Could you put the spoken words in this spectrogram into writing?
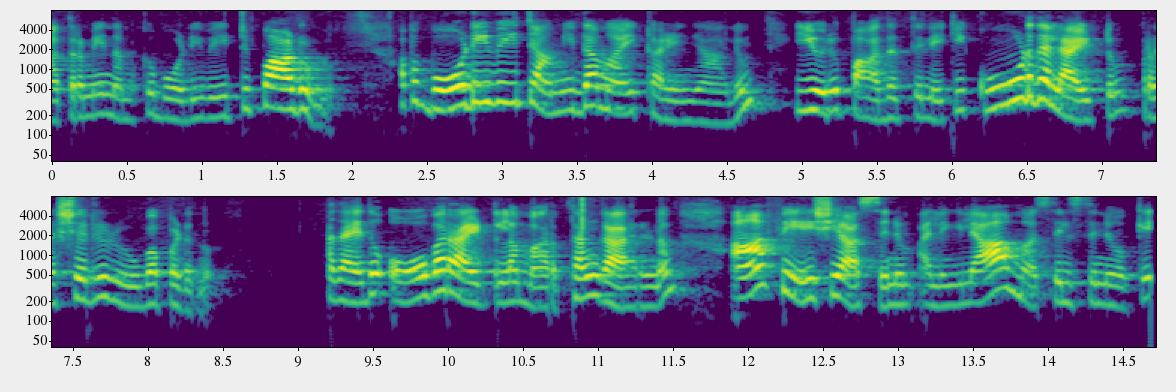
മാത്രമേ നമുക്ക് ബോഡി വെയിറ്റ് പാടുള്ളൂ. അപ്പോൾ ബോഡി വെയിറ്റ് അമിതമായി കഴിഞ്ഞാലും ഈ ഒരു പാദത്തിലേക്ക് കൂടുതലായിട്ടും പ്രഷർ രൂപപ്പെടുന്നു. അതായത് ഓവറായിട്ടുള്ള മർദ്ദം കാരണം ആ ഫേഷ്യാസിനും അല്ലെങ്കിൽ ആ മസിൽസിനും ഒക്കെ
